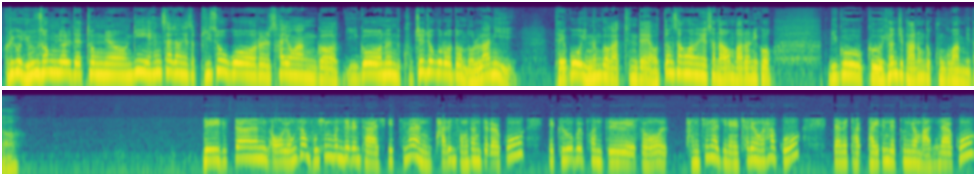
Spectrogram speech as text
그리고 윤석열 대통령이 행사장에서 비속어를 사용한 것 이거는 국제적으로도 논란이 되고 있는 것 같은데 어떤 상황에서 나온 발언이고 미국 그 현지 반응도 궁금합니다. 네, 일단 어, 영상 보신 분들은 다 아시겠지만 다른 정상들하고 네, 글로벌 펀드에서 단체 사진을 촬영을 하고 그다음에 다, 바이든 대통령 만나고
